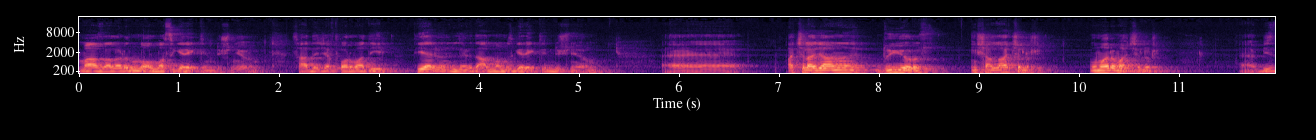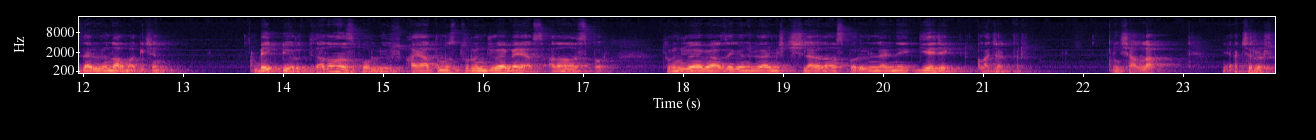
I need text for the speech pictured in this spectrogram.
mağazalarının olması gerektiğini düşünüyorum. Sadece forma değil, diğer ürünleri de almamız gerektiğini düşünüyorum. Ee, açılacağını duyuyoruz. İnşallah açılır. Umarım açılır. Ee, bizler ürün almak için bekliyoruz. Biz Adana sporluyuz. Hayatımız turuncu ve beyaz. Adana spor. Turuncu ve beyaza gönül vermiş kişiler Adana spor ürünlerini giyecek, alacaktır. İnşallah açılır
